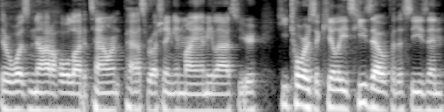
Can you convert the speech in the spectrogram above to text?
there was not a whole lot of talent pass rushing in Miami last year. He tore his Achilles. He's out for the season.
